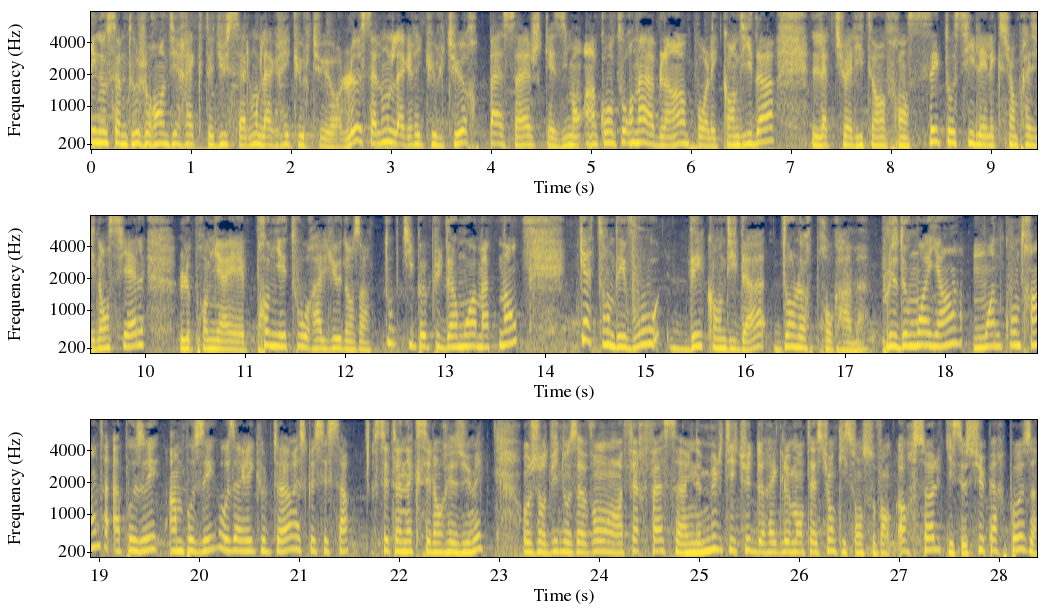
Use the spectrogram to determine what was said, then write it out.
Et nous sommes toujours en direct du Salon de l'Agriculture. Le Salon de l'Agriculture, passage quasiment incontournable hein, pour les candidats. L'actualité en France, c'est aussi l'élection présidentielle. Le premier, premier tour a lieu dans un tout petit peu plus d'un mois maintenant. Qu'attendez-vous des candidats dans leur programme? Plus de moyens, moins de contraintes à poser, imposer aux agriculteurs? Est-ce que c'est ça? C'est un excellent résumé. Aujourd'hui, nous avons à faire face à une multitude de réglementations qui sont souvent hors sol, qui se superposent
